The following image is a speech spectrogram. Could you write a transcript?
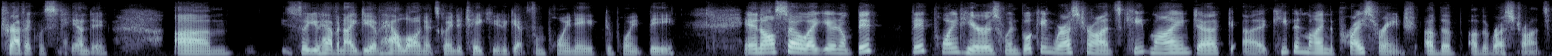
traffic withstanding. Um, so you have an idea of how long it's going to take you to get from point A to point B. And also, uh, you know, big big point here is when booking restaurants, keep mind uh, uh, keep in mind the price range of the of the restaurants.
